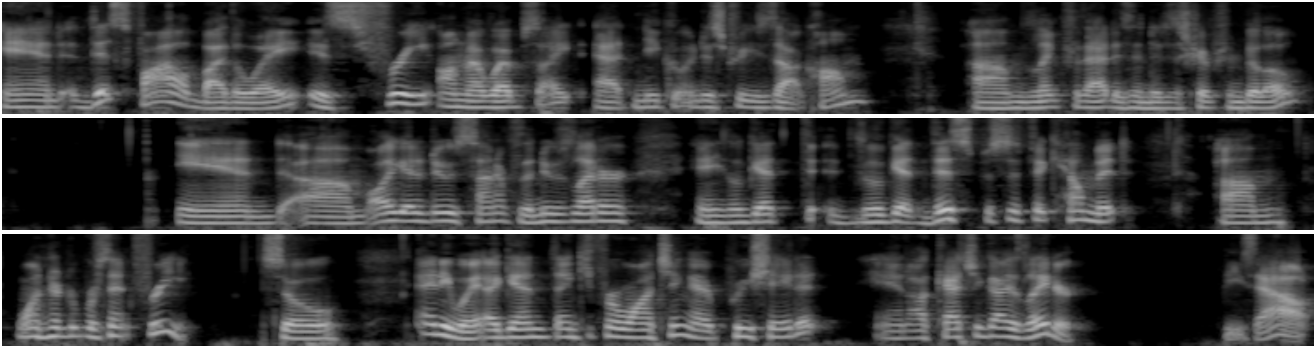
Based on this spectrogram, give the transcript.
And this file, by the way, is free on my website at nikkoindustries.com. Um, link for that is in the description below. And um, all you got to do is sign up for the newsletter, and you'll get you'll get this specific helmet um, 100% free. So anyway, again, thank you for watching. I appreciate it, and I'll catch you guys later. Peace out.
